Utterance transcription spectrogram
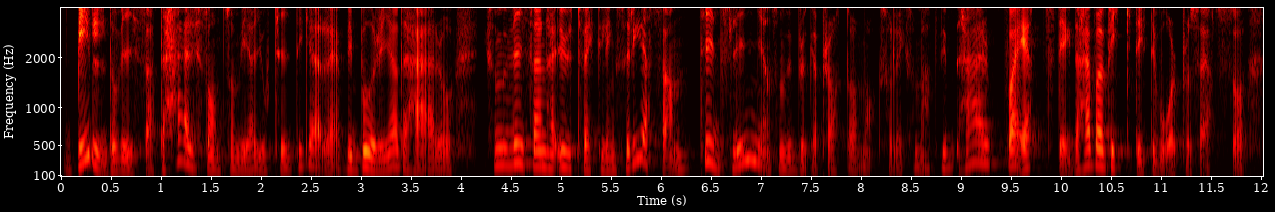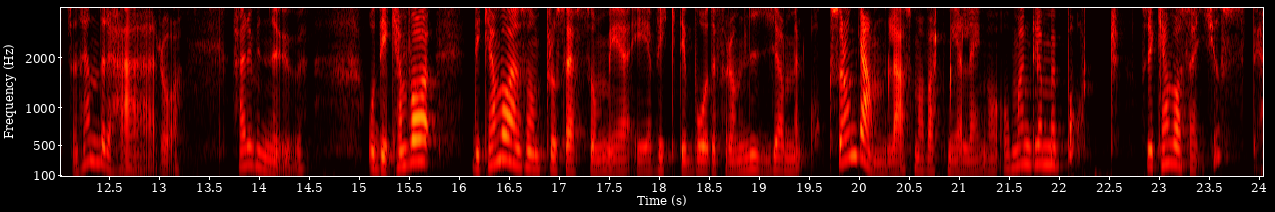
bild och visa att det här är sånt som vi har gjort tidigare. Vi började här och liksom visa den här utvecklingsresan, tidslinjen som vi brukar prata om också. Liksom att vi, här var ett steg, det här var viktigt i vår process och sen hände det här och här är vi nu. Och det kan vara det kan vara en sån process som är, är viktig både för de nya men också de gamla som har varit med länge och, och man glömmer bort. Så det kan vara så här, just det,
